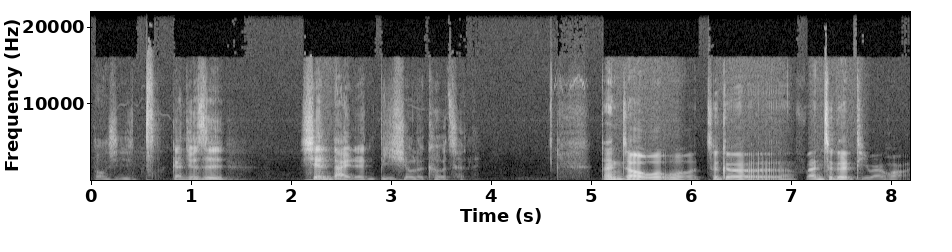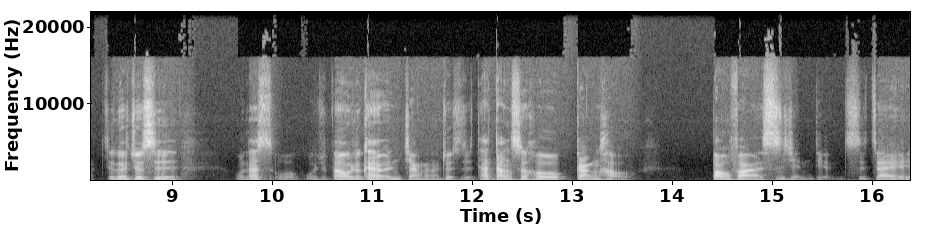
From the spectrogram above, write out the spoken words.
东西 感觉是现代人必修的课程。但你知道，我我这个反正这个题外话，这个就是我那时我我就反正我就看有人讲啊，就是他当时候刚好爆发的时间点是在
